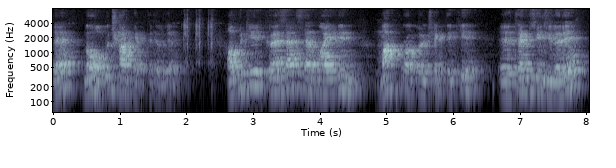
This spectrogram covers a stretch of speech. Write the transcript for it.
de ne oldu? Çark ettirildi. Halbuki küresel sermayenin makro ölçekteki e, temsilcileri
